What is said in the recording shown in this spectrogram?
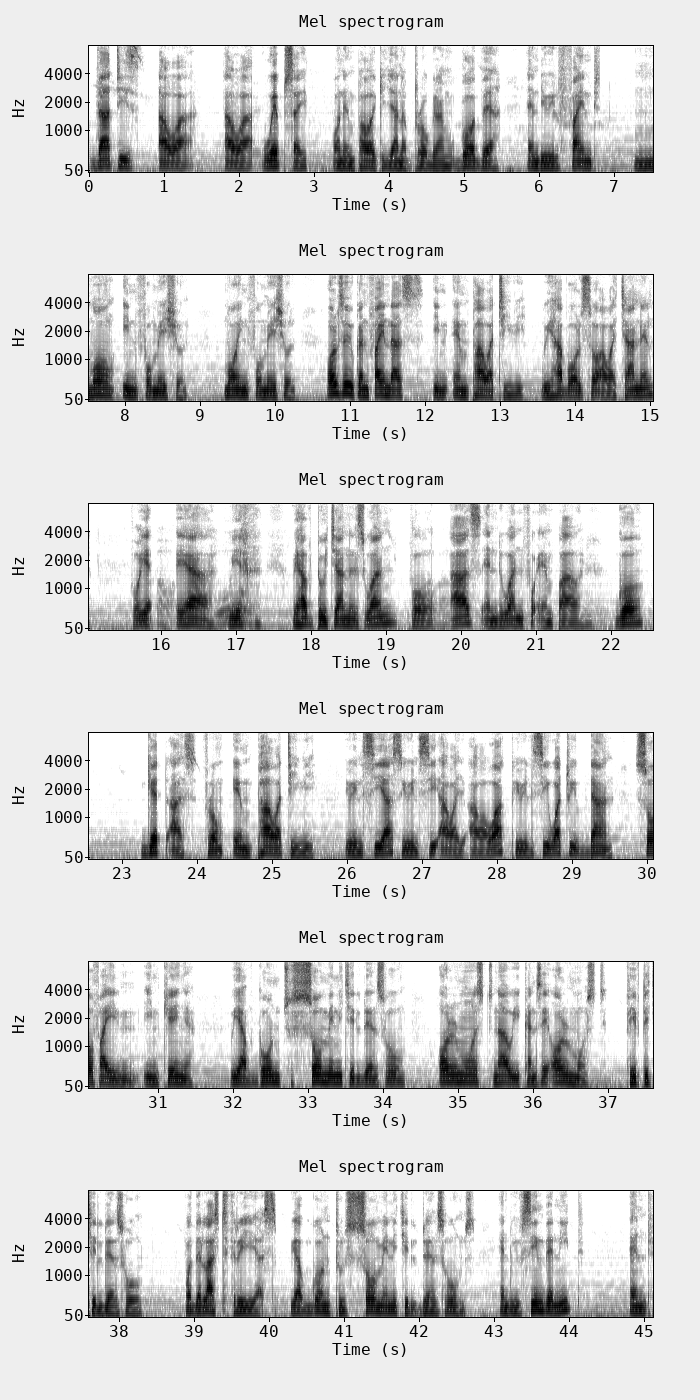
That is our our website on Empower Kijana program. Go there and you will find more information. More information. Also, you can find us in Empower TV. We have also our channel. For yeah, Empower. yeah. We oh. we have two channels, one for us and one for Empower. Mm. Go get us from Empower TV. You will see us, you will see our our work, you will see what we've done so far in, in Kenya. We have gone to so many children's home. Almost now we can say almost 50 children's home for the last three years. We have gone to so many children's homes and we've seen the need and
